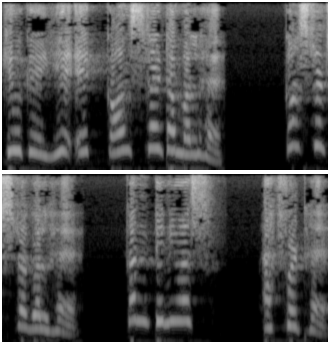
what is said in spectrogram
کیونکہ یہ ایک کانسٹنٹ عمل ہے۔ کانسٹنٹ اسٹرگل ہے۔ کنٹینیوس ایفرٹ ہے۔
